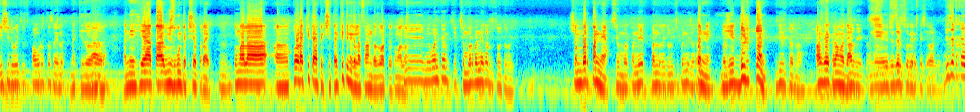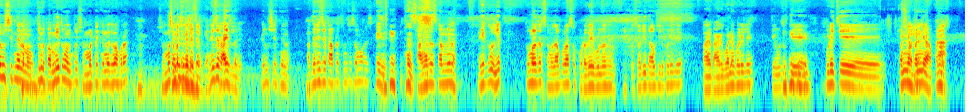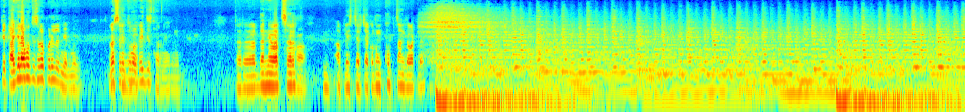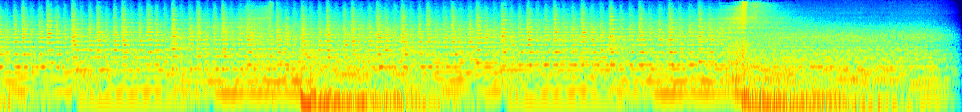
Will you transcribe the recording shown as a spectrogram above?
एसिड व्हायचं पावरच तसं आहे ना नक्कीच बरोबर. आणि हे आता वीस गुंठे क्षेत्र आहे. तुम्हाला तोडा किती अपेक्षित आहे किती निघाला असा अंदाज वाटतोय तुम्हाला मी वन टाइम शंभर पन्ने करतो चौथी रोज शंभर पन्न्या शंभर पन्ने एक पंधरा किलोची पन्नी धरा. पन्ने. म्हणजे दीड टन. दीड टन हा. अर्ध्या एकरामध्ये. अर्धा एकर. आणि रिझल्ट वगैरे कसे वाढले? रिझल्ट काय विषय नाही ना मग. तुम्ही मी तर म्हणतो शंभर टक्के मध्ये वापरा. शंभर शंभर टक्के टक्के result रिझल्ट घ्या. रिझल्ट आहेच लगे काही विषयच नाही ना. आता रिझल्ट आपल्या तुमच्या समोरच काही सांगायचंच काम नाही ना. एक एक तुम्हाला जर समज आपण असं खोटं काही बोलत असेल तर सरी औषध पडेल बाहेर बाहेर गोण्या पडेल ते उजून ते पुढेचे पन्न्या. पन्न्या पन्न्या हा. ते टाकेल आपण ते सगळं पडेल नेट रस्त्याने तुम्हाला काही दिसणार नाही याच्यामध्ये. तर धन्यवाद सर. हा. आपल्याशी चर्चा करून खूप चांगलं वाटलं.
